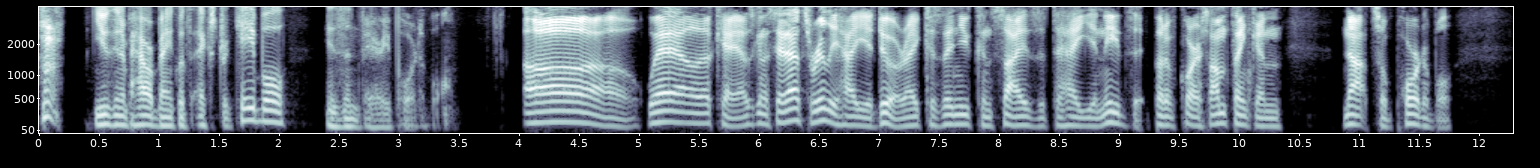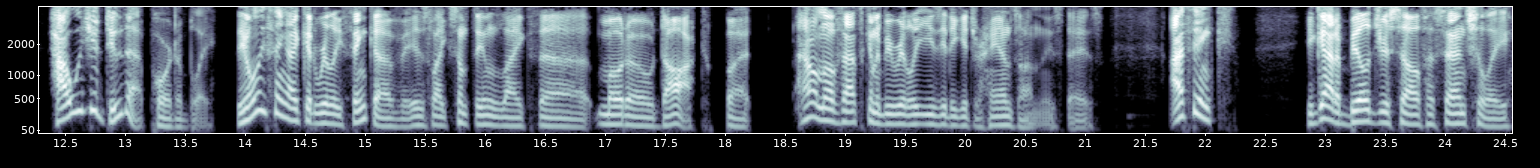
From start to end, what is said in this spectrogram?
Hmm. Using a power bank with extra cable isn't very portable. Oh, well, okay. I was going to say that's really how you do it, right? Because then you can size it to how you needs it. But of course, I'm thinking not so portable. How would you do that portably? The only thing I could really think of is like something like the Moto Dock, but I don't know if that's going to be really easy to get your hands on these days. I think you got to build yourself essentially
